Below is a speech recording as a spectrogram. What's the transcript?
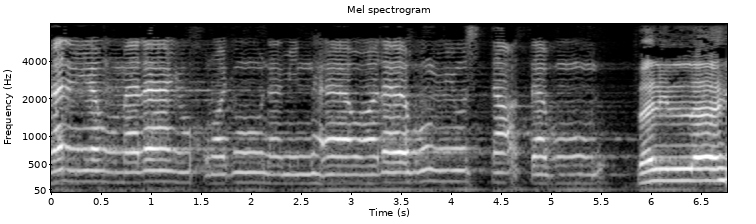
فاليوم لا يخرجون منها ولا هم يستعتبون. فلله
